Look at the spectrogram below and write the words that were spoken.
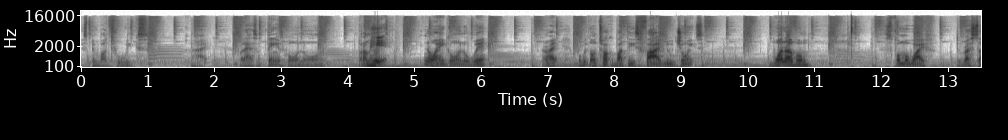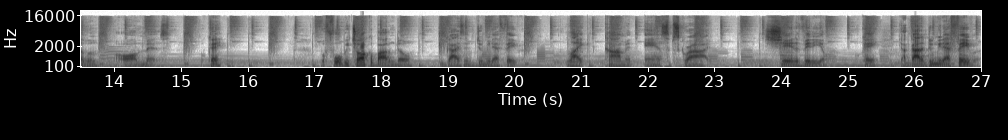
it's been about two weeks. All right. But I had some things going on. But I'm here. You know I ain't going nowhere. All right. But we're to talk about these five new joints. One of them is for my wife. The rest of them are all men's. Okay. Before we talk about them though, you guys need to do me that favor. Like, comment, and subscribe. Share the video. Okay. Y'all got to do me that favor.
